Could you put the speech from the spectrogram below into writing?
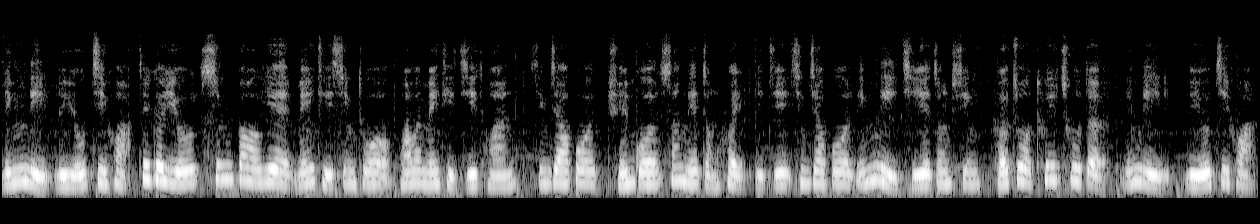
邻里旅游计划，这个由新报业媒体信托、华为媒体集团、新加坡全国商联总会以及新加坡邻里企业中心合作推出的邻里旅游计划，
